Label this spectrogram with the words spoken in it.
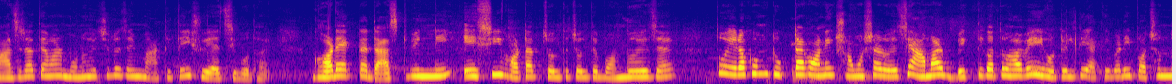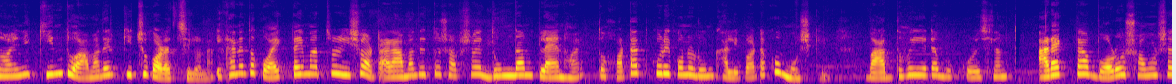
মাঝরাতে আমার মনে হয়েছিল যে আমি মাটিতেই শুয়ে আছি বোধহয়। ঘরে একটা ডাস্টবিন নেই এসি হঠাৎ চলতে চলতে বন্ধ হয়ে যায়। তো এরকম টুকটাক অনেক সমস্যা রয়েছে। আমার ব্যক্তিগতভাবে এই হোটেলটি একেবারেই পছন্দ হয়নি, কিন্তু আমাদের কিছু করার ছিল না। এখানে তো কয়েকটাই মাত্র রিসর্ট, আর আমাদের তো সবসময় দুমদাম প্ল্যান হয়। তো হঠাৎ করে কোনো রুম খালি পাওয়াটা খুব মুশকিল। বাধ্য হয়ে এটা বুক করেছিলাম। আর একটা বড় সমস্যা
